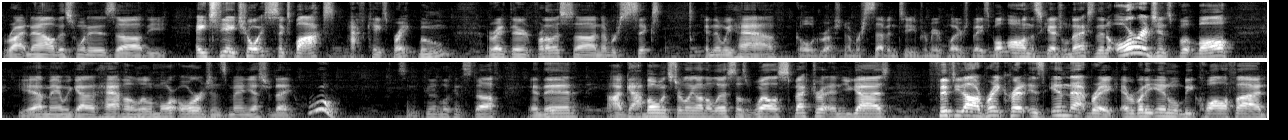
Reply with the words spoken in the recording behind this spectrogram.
Right now, this one is uh, the HTA Choice, six box, half case break. Boom. Right there in front of us, uh, number six. And then we have Gold Rush number 17, Premier Players Baseball, on the schedule next. And then Origins football. Yeah, man, we got to have a little more Origins, man, yesterday. Woo! Some good looking stuff. And then I've got Bowman Sterling on the list as well as Spectra. And you guys, $50 break credit is in that break. Everybody in will be qualified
